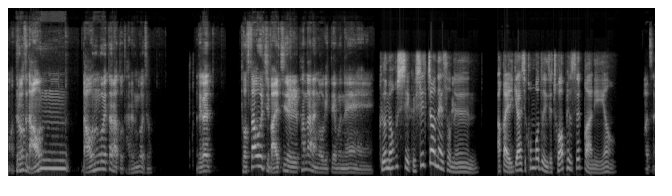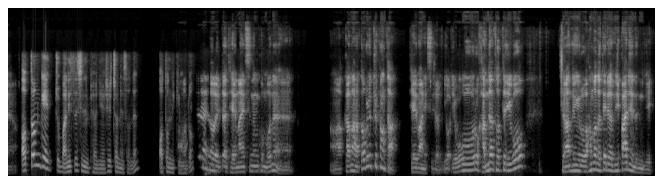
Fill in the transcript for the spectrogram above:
어, 들어가서 나온 나오는 거에 따라 또 다른 거죠. 내가 더 싸울지 말지를 판단한 거기 때문에 그러면 혹시 그 실전에서는 아까 얘기하신 콤보들 이제 조합해서 쓸 거 아니에요? 맞아요. 어떤 게 좀 많이 쓰시는 편이에요, 실전에서는? 어떤 느낌으로? 실전에서 일단 제일 많이 쓰는 콤보는 어, 아까 말한 WQ 평타 제일 많이 쓰죠. 이거 요거로 감전 터뜨리고 재간둥이로 한 번 더 때리든지 빠지든지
